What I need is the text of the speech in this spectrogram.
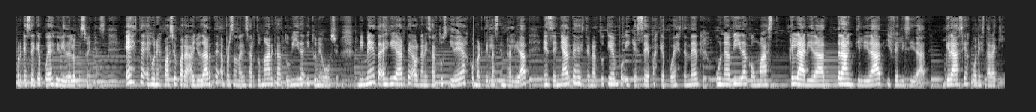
porque sé que puedes vivir de lo que sueñas. Este es un espacio para ayudarte a personalizar tu marca, tu vida y tu negocio. Mi meta es guiarte a organizar tus ideas, convertirlas en realidad, enseñarte a gestionar tu tiempo y que sepas que puedes tener una vida con más claridad, tranquilidad y felicidad. Gracias por estar aquí.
